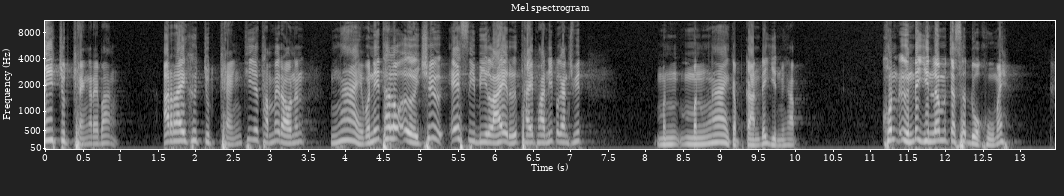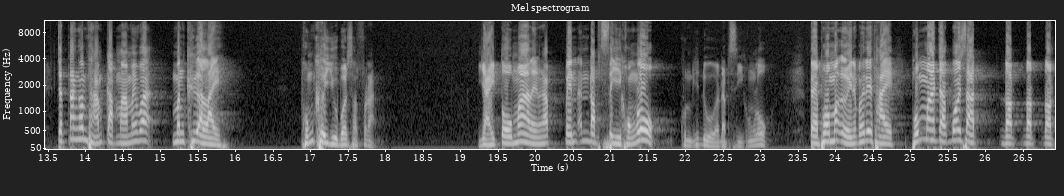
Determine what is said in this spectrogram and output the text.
มีจุดแข็งอะไรบ้าง อะไรคือจุดแข็งที่จะทำให้เรานั้น ง่าย วันนี้ถ้าเราเอ่ยชื่อ SCB Life หรือไทยพาณิชย์ประกันชีวิตมันมันง่ายกับการได้ยินไหมครับ คนอื่นได้ยินแล้วมันจะสะดวกหูไหม จะตั้งคำถามกลับมาไหมว่า มันคืออะไร ผมเคยอยู่บริษัทฝรั่ง ใหญ่โตมากเลยนะครับ เป็นอันดับสี่ของโลก คุณที่ดูอันดับสี่ของโลก แต่พอมาเอ่ยในประเทศไทย ผมมาจากบริษัทดอทดอทดอท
